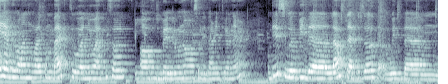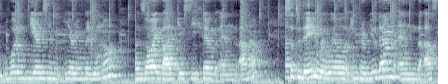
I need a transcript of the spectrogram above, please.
Hi everyone, welcome back to a new episode of Belluno Solidarity on Air. This will be the last episode with the um, volunteers in, here in Belluno, Zoe, Balkis, Iheb and Ana. So today we will interview them and ask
